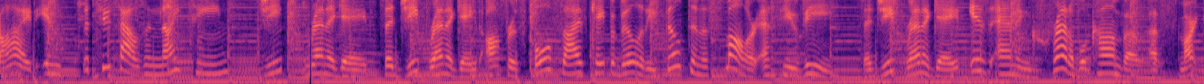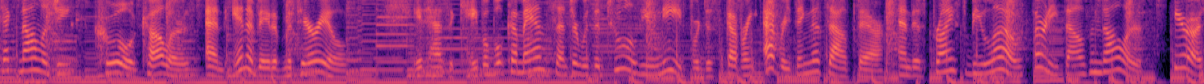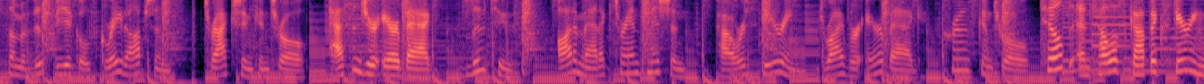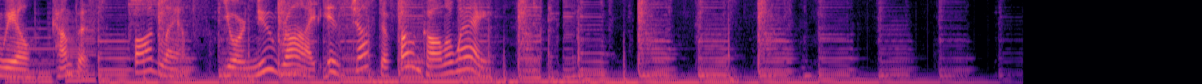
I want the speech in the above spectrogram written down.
Ride in the 2019 Jeep Renegade. The Jeep Renegade offers full-size capability built in a smaller SUV. The Jeep Renegade is an incredible combo of smart technology, cool colors, and innovative materials. It has a capable command center with the tools you need for discovering everything that's out there and is priced below $30,000. Here are some of this vehicle's great options. Traction control, passenger airbag, Bluetooth, automatic transmission, power steering, driver airbag, cruise control, tilt and telescopic steering wheel, compass, fog lamps. Your new ride is just a phone call away.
